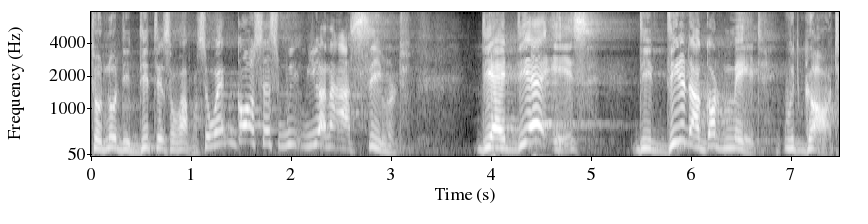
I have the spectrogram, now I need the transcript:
to know the details of what happened. So when God says we, you and I are sealed, the idea is the deal that God made with God.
